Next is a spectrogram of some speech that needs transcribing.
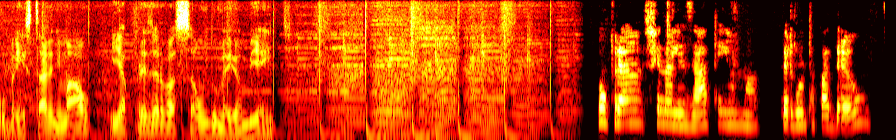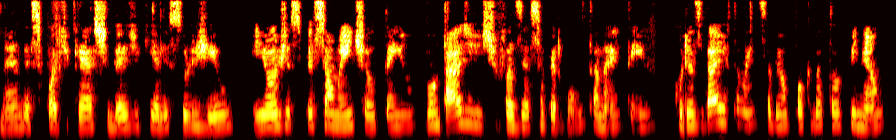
o bem-estar animal e a preservação do meio ambiente. Bom, para finalizar, tem uma pergunta padrão né, desse podcast desde que ele surgiu. E hoje, especialmente, eu tenho vontade de te fazer essa pergunta, né? Tenho curiosidade também de saber um pouco da tua opinião.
